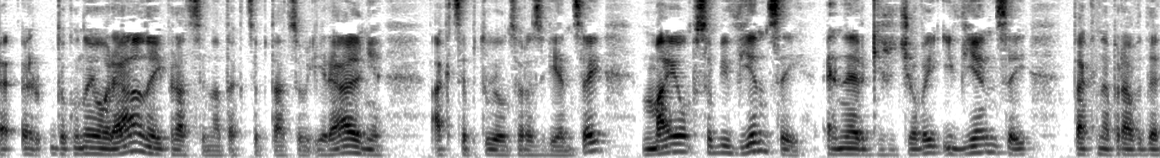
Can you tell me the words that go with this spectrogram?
e, e, dokonują realnej pracy nad akceptacją i realnie akceptują coraz więcej, mają w sobie więcej energii życiowej i więcej tak naprawdę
